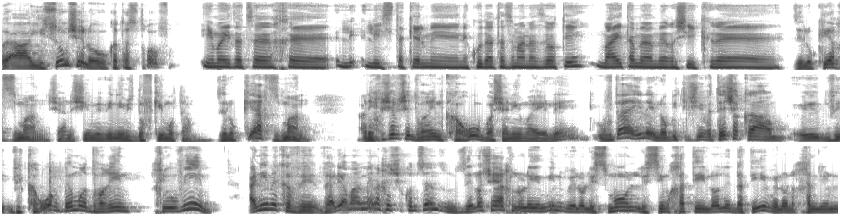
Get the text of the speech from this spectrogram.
היישום שלו הוא קטסטרופה. אם היית צריך uh, להסתכל מנקודת הזמן הזאתי, מה היית מהמר שיקרה? זה לוקח זמן שאנשים מבינים שדופקים אותם. זה לוקח זמן. אני חושב שדברים קרו בשנים האלה. עובדה, הנה, לובי 99 קם, וקרו הרבה מאוד דברים חיוביים. אני מקווה, ועל ים המלח יש קונצנזוס, זה לא שייך לא לימין ולא לשמאל, לשמחתי לא לדתיים ולא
